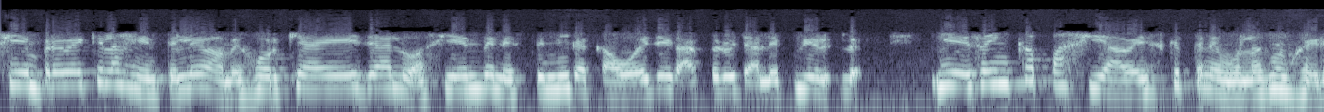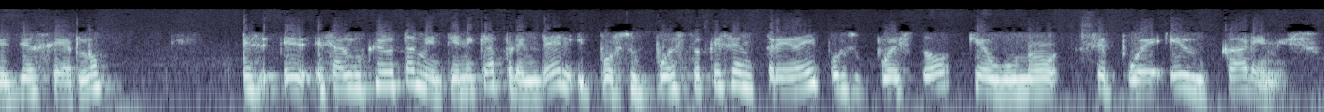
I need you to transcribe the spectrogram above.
Siempre ve que la gente le va mejor que a ella, lo ascienden, este mira, acabo de llegar, pero ya le... Y esa incapacidad ¿ves? que tenemos las mujeres de hacerlo, es, es, algo que uno también tiene que aprender, y por supuesto que se entrena, y por supuesto que uno se puede educar en eso.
